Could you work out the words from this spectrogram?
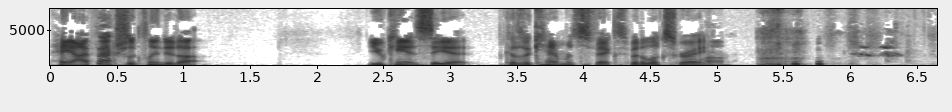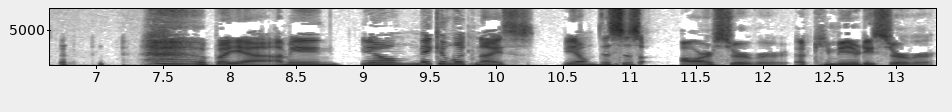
hey, I've actually cleaned it up. You can't see it because the camera's fixed, but it looks great. Uh-huh. but yeah, I mean, you know, make it look nice. You know, this is our server, a community server.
